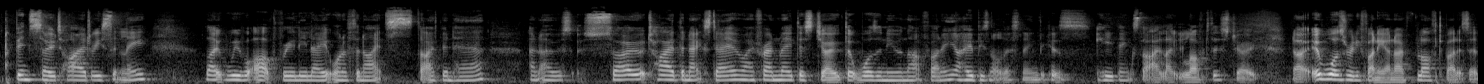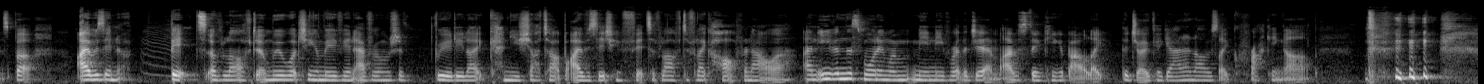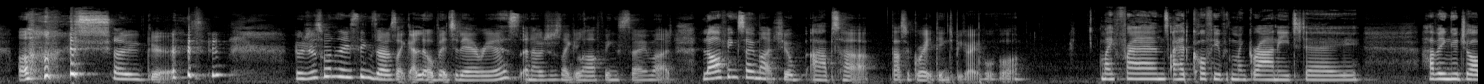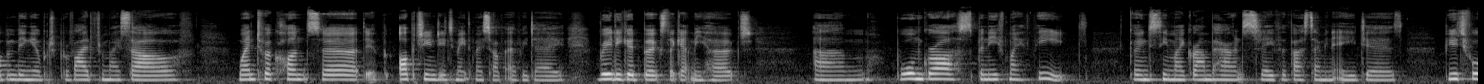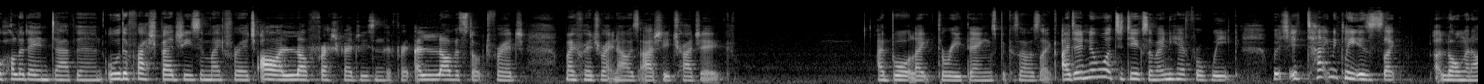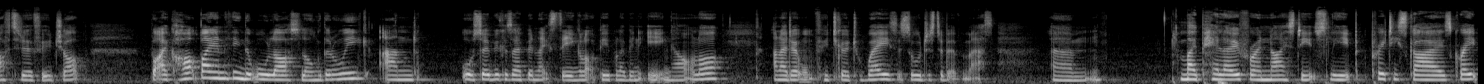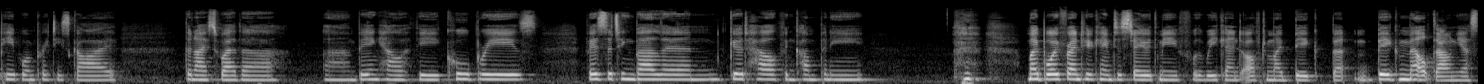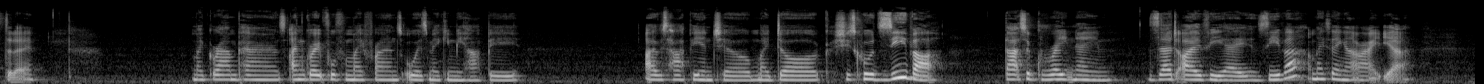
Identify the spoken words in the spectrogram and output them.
I've been so tired recently. Like we were up really late one of the nights that I've been here and I was so tired the next day. My friend made this joke that wasn't even that funny. I hope he's not listening because he thinks that I like loved this joke. No, it was really funny and I've laughed about it since. But I was in bits of laughter and we were watching a movie and everyone was just really like, Can you shut up? I was literally in fits of laughter for like half an hour. And even this morning when me and Eve were at the gym, I was thinking about like the joke again and I was like cracking up. oh, it's so good. it was just one of those things I was like a little bit delirious and I was just like laughing so much. Laughing so much your abs hurt. That's a great thing to be grateful for. My friends, I had coffee with my granny today. Having a job and being able to provide for myself. Went to a concert, the opportunity to make myself every day. Really good books that get me hooked. Um, warm grass beneath my feet. Going to see my grandparents today for the first time in ages beautiful holiday in Devon, all the fresh veggies in my fridge. Oh, I love fresh veggies in the fridge. I love a stocked fridge. My fridge right now is actually tragic. I bought like three things because I was like, I don't know what to do because I'm only here for a week, which it technically is like long enough to do a food shop, but I can't buy anything that will last longer than a week. And also because I've been like seeing a lot of people, I've been eating out a lot, and I don't want food to go to waste. It's all just a bit of a mess. Um, my pillow for a nice deep sleep, pretty skies, great people and pretty sky, the nice weather, um, being healthy, cool breeze, visiting Berlin, good health and company. my boyfriend who came to stay with me for the weekend after my big big meltdown yesterday. My grandparents, I'm grateful for my friends always making me happy. I was happy and chill. My dog, she's called Ziva. That's a great name. Z I V A. Ziva? Am I saying that right? Yeah.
